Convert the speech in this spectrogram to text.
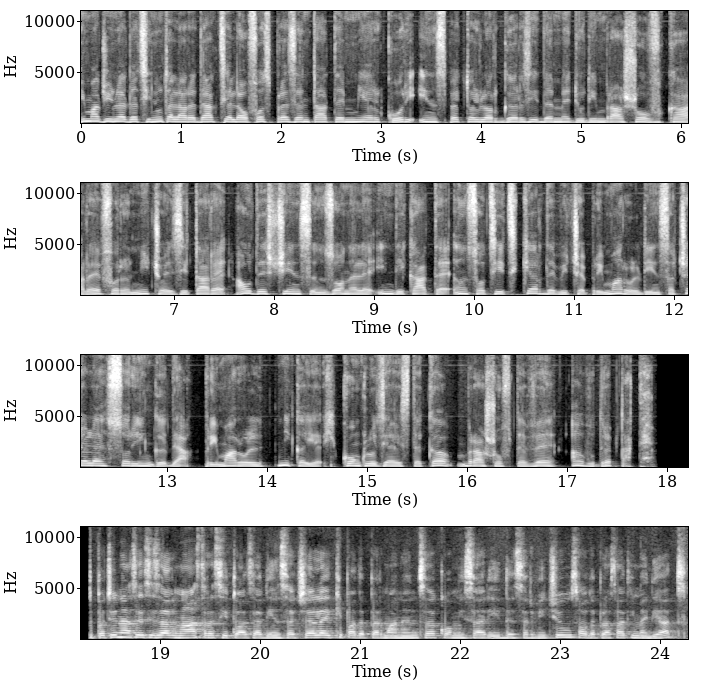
Imaginile deținute la redacție le-au fost prezentate miercuri inspectorilor gărzii de mediu din Brașov, care, fără nicio ezitare, au descins în zonele indicate, însoțiți chiar de viceprimarul din Săcele, Sorin Gâdea, primarul nicăieri. Concluzia este că Brașov TV a avut dreptate. După ce ne-a sesizat dumneavoastră situația din Săcele, echipa de permanență, comisarii de serviciu s-au deplasat imediat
